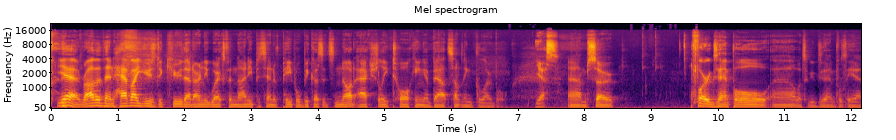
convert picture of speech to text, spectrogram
yeah, rather than have I used a cue that only works for 90% of people because it's not actually talking about something global. yes. Um, so, for example, uh, what's good examples here?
